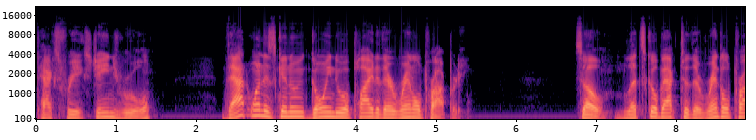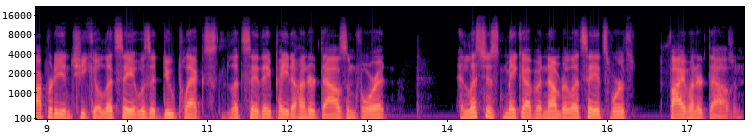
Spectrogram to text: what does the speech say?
tax free exchange rule, that one is gonna, going to apply to their rental property. So let's go back to the rental property in Chico. Let's say it was a duplex. Let's say they paid a hundred thousand for it, and let's just make up a number. Let's say it's worth five hundred thousand.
